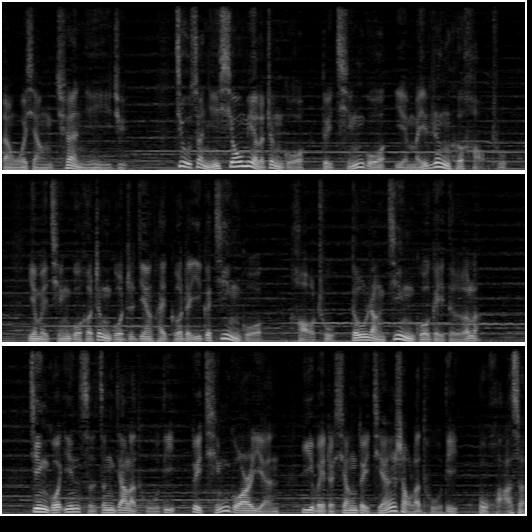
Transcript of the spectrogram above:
但我想劝您一句。”就算您消灭了郑国，对秦国也没任何好处，因为秦国和郑国之间还隔着一个晋国，好处都让晋国给得了。晋国因此增加了土地，对秦国而言意味着相对减少了土地，不划算。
